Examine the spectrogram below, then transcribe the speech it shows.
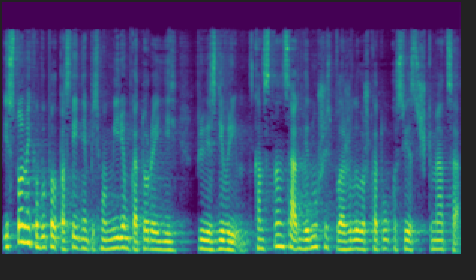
Из томика выпало последнее письмо Мириам, которое ей привезли в Рим. Констанция, оглянувшись, положила его шкатулку с весточками отца.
